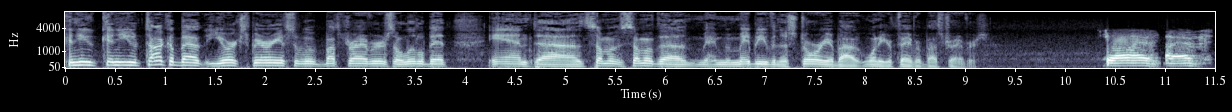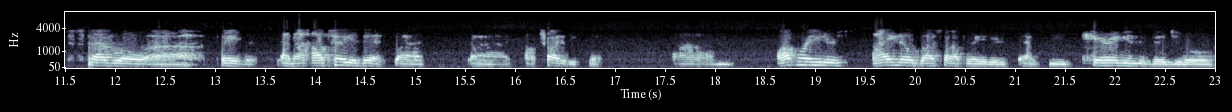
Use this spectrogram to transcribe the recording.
Can you can you talk about your experience with bus drivers a little bit, and uh, some of some of the maybe even a story about one of your favorite bus drivers? So I have, I have several uh, favorites, and I, will tell you this. Uh, uh, I'll try to be quick. Um, operators, I know bus operators as these caring individuals.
